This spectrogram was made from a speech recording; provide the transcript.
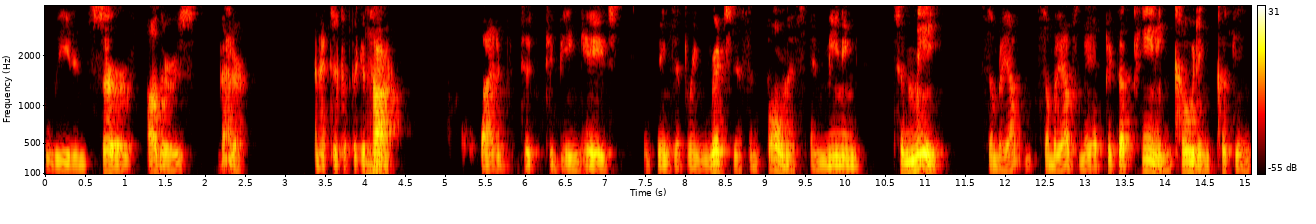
lead, and serve others better. And I took up the mm. guitar. Mm. I decided to, to be engaged in things that bring richness and fullness and meaning to me. Somebody else, somebody else may have picked up painting, coding, cooking,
